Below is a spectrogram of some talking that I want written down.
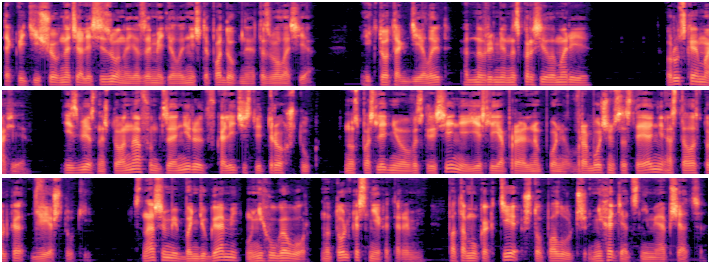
«Так ведь еще в начале сезона я заметила нечто подобное», – отозвалась я. «И кто так делает?» – одновременно спросила Мария. «Русская мафия. Известно, что она функционирует в количестве трех штук. Но с последнего воскресенья, если я правильно понял, в рабочем состоянии осталось только две штуки. С нашими бандюгами у них уговор, но только с некоторыми. Потому как те, что получше, не хотят с ними общаться.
